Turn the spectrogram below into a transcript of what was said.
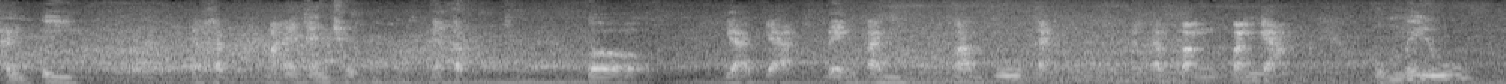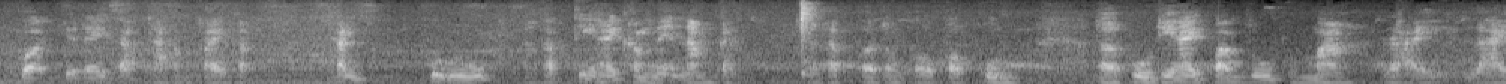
พันปีนะครับ มาให้ท่านชมนะครับ ก็อยากจะแบ่งปันความรู้กันนะครับบางบางอย่าง ผมไม่รู้ก็จะได้สักถามไปกับท่านผู้รู้นะครับที่ให้คำแนะนำกันนะครับ ก็ต้องขอขอบคุณผู้ที่ให้ความรู้ผมมาหลายหลาย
